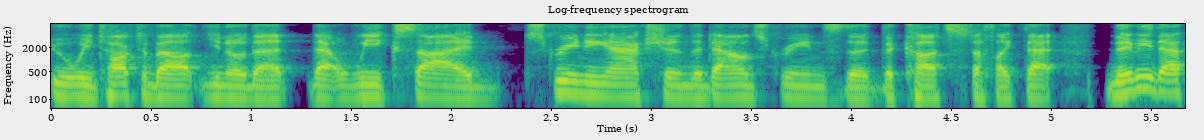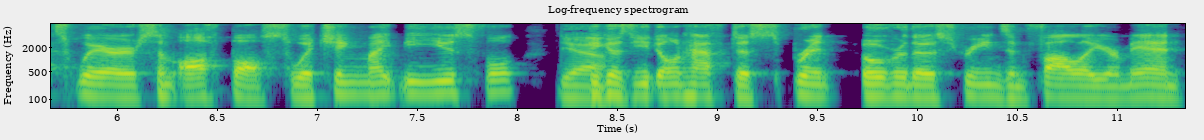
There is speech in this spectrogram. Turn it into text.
We talked about you know that that weak side screening action, the down screens, the the cuts, stuff like that. Maybe that's where some off ball switching might be useful. Yeah, because you don't have to sprint over those screens and follow your man.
